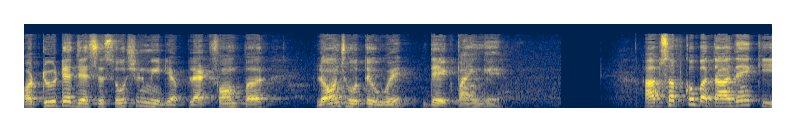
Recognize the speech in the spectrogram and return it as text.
और ट्विटर जैसे सोशल मीडिया प्लेटफॉर्म पर लॉन्च होते हुए देख पाएँगे। आप सबको बता दें कि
